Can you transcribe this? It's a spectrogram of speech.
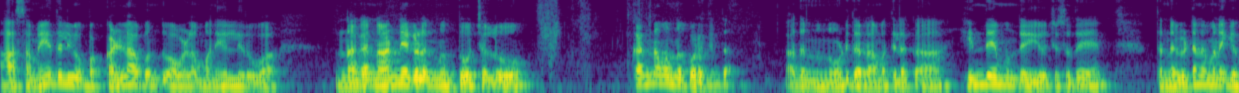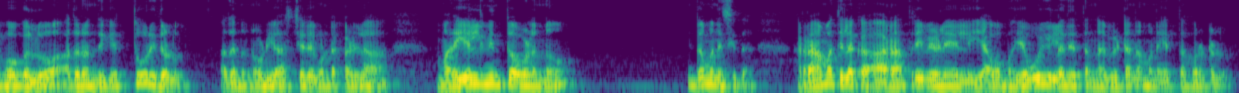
ಆ ಸಮಯದಲ್ಲಿ ಒಬ್ಬ ಕಳ್ಳ ಬಂದು ಅವಳ ಮನೆಯಲ್ಲಿರುವ ನಗನಾಣ್ಯಗಳನ್ನು ದೋಚಲು ಕನ್ನವನ್ನು ಕೊರೆದಿದ್ದ. ಅದನ್ನು ನೋಡಿದ ರಾಮತಿಲಕ ಹಿಂದೆ ಮುಂದೆ ಯೋಚಿಸದೆ ತನ್ನ ವಿಟನ ಮನೆಗೆ ಹೋಗಲು ಅದರೊಂದಿಗೆ ತೂರಿದಳು. ಅದನ್ನು ನೋಡಿ ಆಶ್ಚರ್ಯಗೊಂಡ ಕಳ್ಳ ಮರೆಯಲ್ಲಿ ನಿಂತು ಅವಳನ್ನು ಗಮನಿಸಿದ. ರಾಮತಿಲಕ ಆ ರಾತ್ರಿ ವೇಳೆಯಲ್ಲಿ ಯಾವ ಭಯವೂ ಇಲ್ಲದೆ ತನ್ನ ವಿಟನ ಮನೆಯತ್ತ ಹೊರಟಳು.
